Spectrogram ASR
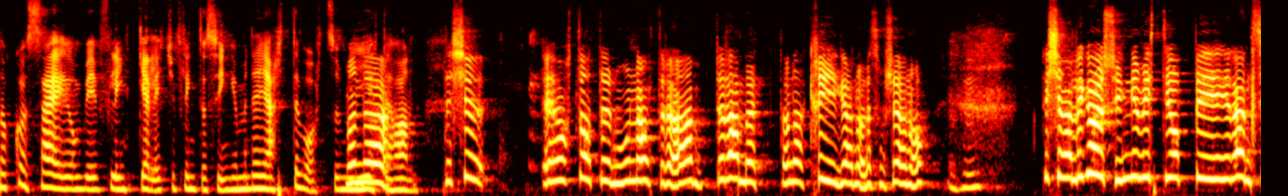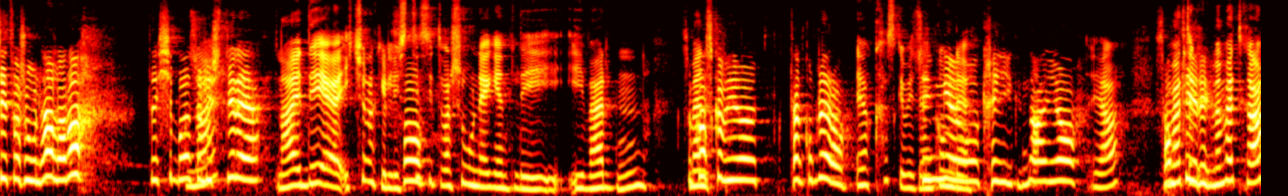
noe å si om vi er flinke eller ikke flinke til å synge, men det er hjertet vårt som Men, gir eh, til Han. Det er ikke, jeg hørte at noen nevnte det, det der med denne krigen og det som skjer nå. Det er ikke veldig gøy å synge midt i oppi den situasjonen heller, da. Det er ikke bare så Nei. lystig, det. Nei, det er ikke noen lystig Så- situasjon egentlig i, verden. Så Men- hva skal vi gjøre? tenke om det, da? Ja, hva skal vi tenke Synge om det? og krig? Nei, ja. Ja. Samtidig. men vet du hva?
